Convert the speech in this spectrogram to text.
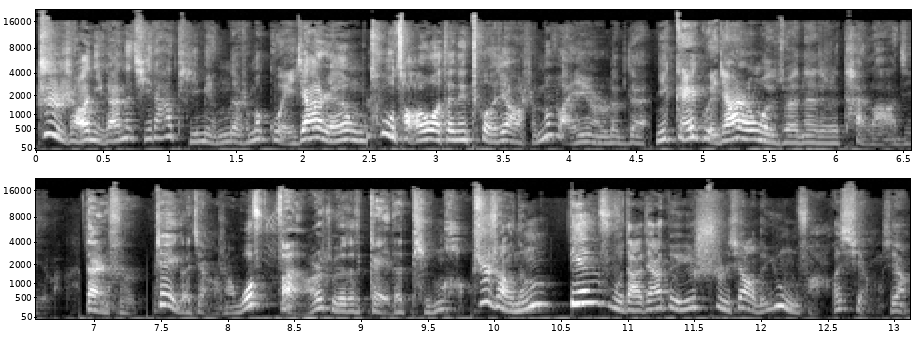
至少你看他其他提名的什么《鬼家人》，我们吐槽过他那特效什么玩意儿，对不对？你给《鬼家人》，我就觉得那就是太垃圾了。但是这个奖上，我反而觉得给的挺好，至少能颠覆大家对于视效的用法和想象。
